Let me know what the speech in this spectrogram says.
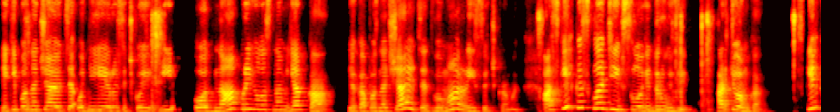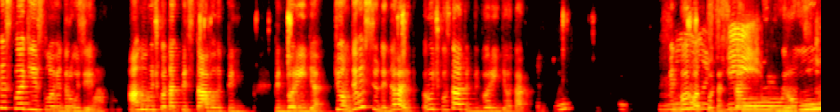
які позначаються однією рисочкою, і одна приголосна м'яка, яка позначається двома рисочками. А скільки складів в слові друзі? Артемка, скільки складів в слові друзі? Ану, ручку так підставили під підборіддя. Тьом, дивись сюди, давай, ручку став під підборіддя, отак. Підбородку так. Друзі.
